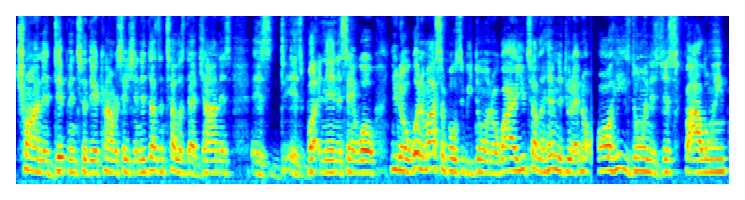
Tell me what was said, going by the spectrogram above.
trying to dip into their conversation. It doesn't tell us that John is is is butting in and saying, "Well, you know, what am I supposed to be doing?" or "Why are you telling him to do that?" No, all he's doing is just following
